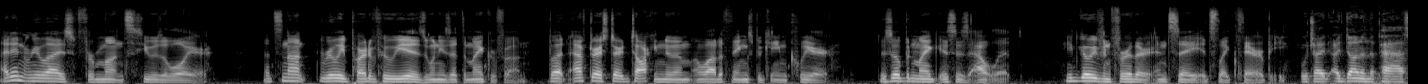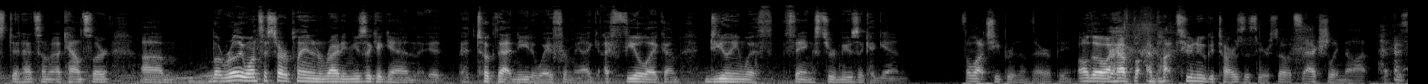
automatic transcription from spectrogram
I didn't realize for months he was a lawyer. That's not really part of who he is when he's at the microphone. But after I started talking to him, a lot of things became clear. This open mic is his outlet. He'd go even further and say it's like therapy. which I'd, I'd done in the past and had some a counselor. Um, but really, once I started playing and writing music again, it, it took that need away from me. I, I feel like I'm dealing with things through music again. It's a lot cheaper than therapy. Although I have I bought two new guitars this year, so it's actually not at this,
